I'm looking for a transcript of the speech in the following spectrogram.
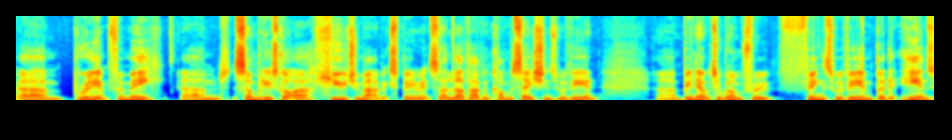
um, brilliant for me. Um, somebody who's got a huge amount of experience. I love having conversations with Ian, uh, being able to run through things with Ian. But Ian's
